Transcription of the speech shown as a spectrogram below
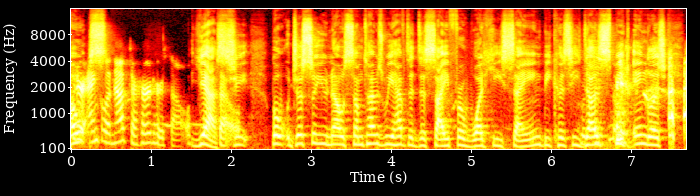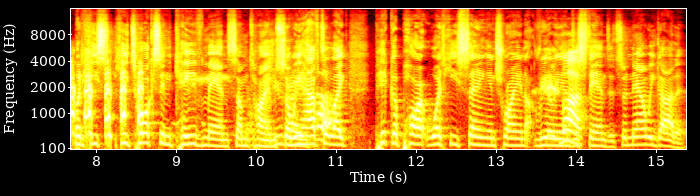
know, her ankle enough to hurt herself. Yes, so. she. But just so you know, sometimes we have to decipher what he's saying because he does speak English, but he he talks in caveman sometimes. So we have to like pick apart what he's saying and try and really Look. understand it. So now we got it.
